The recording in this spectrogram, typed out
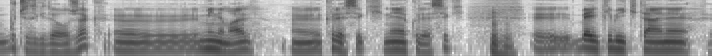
bu çizgide olacak. E, minimal, e, klasik, neoklasik. Hı hı. E, belki bir iki tane e,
